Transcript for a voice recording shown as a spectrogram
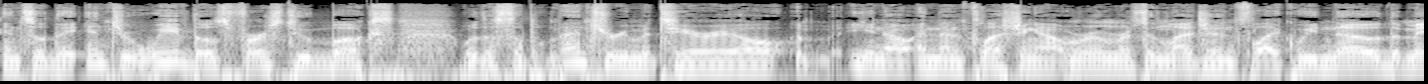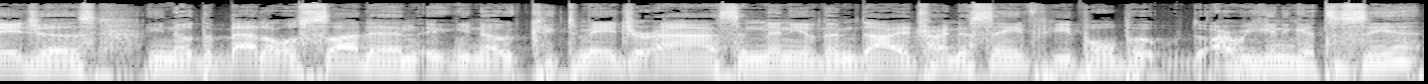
And so they interweave those first two books with the supplementary material, you know, and then fleshing out rumors and legends like we know the mages, you know, the Battle of Sodden, you know, kicked major ass and many of them died trying to save people, but are we going to get to see it?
